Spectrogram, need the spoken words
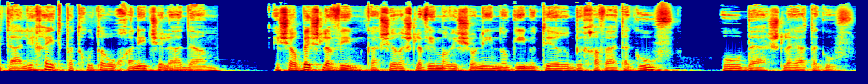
בתהליך ההתפתחות הרוחנית של האדם, יש הרבה שלבים, כאשר השלבים הראשונים נוגעים יותר בחוויית הגוף או באשליית הגוף.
